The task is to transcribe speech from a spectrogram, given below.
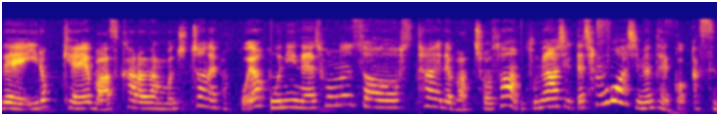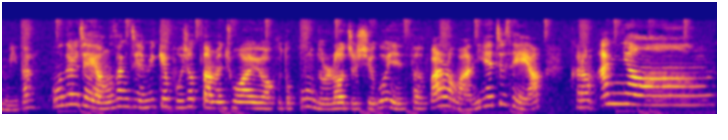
네, 이렇게 마스카라를 한번 추천해봤고요. 본인의 속눈썹 스타일에 맞춰서 구매하실 때 참고하시면 될 것 같습니다. 오늘 제 영상 재밌게 보셨다면 좋아요와 구독 꼭 눌러주시고 인스타 팔로우 많이 해주세요. 그럼 안녕!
